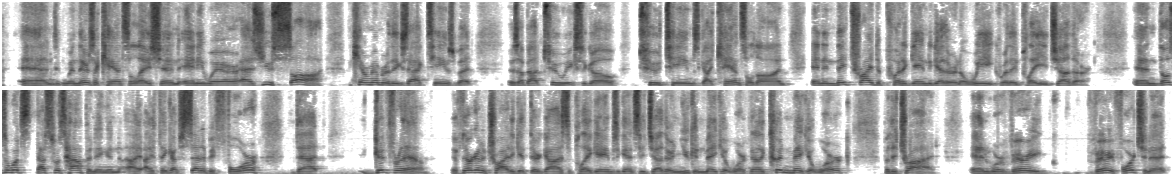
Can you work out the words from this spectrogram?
and when there's a cancellation anywhere, as you saw, I can't remember the exact teams, but it was about two weeks ago, two teams got canceled on, and then they tried to put a game together in a week where they'd play each other. And those are what's that's what's happening. And I, I think I've said it before that good for them. If they're going to try to get their guys to play games against each other and you can make it work. Now they couldn't make it work, but they tried. And we're very, very fortunate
